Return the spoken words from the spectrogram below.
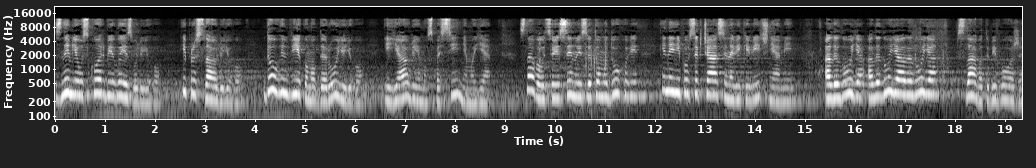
з ним я у скорбі визволю його, і прославлю Його, довгим віком обдарую Його і явлю йому спасіння моє. Слава Отцю і Сину, і Святому Духові, і нині повсякчас, і на віки вічні. Амінь. Алилуя, Алилуя, Алилуя, слава тобі, Боже.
